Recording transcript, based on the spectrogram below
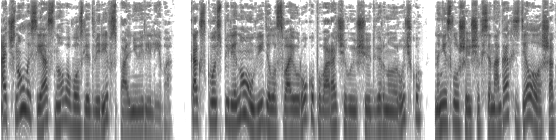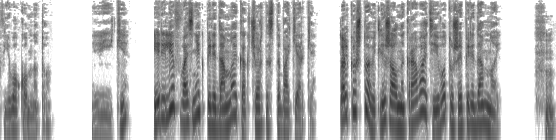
Очнулась я снова возле двери в спальню Ирелива как сквозь пелену увидела свою руку, поворачивающую дверную ручку, на неслушающихся ногах сделала шаг в его комнату. «Вики?» И рельеф возник передо мной, как черт из табакерки. Только что ведь лежал на кровати, и вот уже передо мной. Хм,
